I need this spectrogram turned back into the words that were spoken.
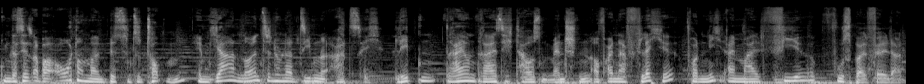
Um das jetzt aber auch noch mal ein bisschen zu toppen, im Jahr 1987 lebten 33.000 Menschen auf einer Fläche von nicht einmal vier Fußballfeldern.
